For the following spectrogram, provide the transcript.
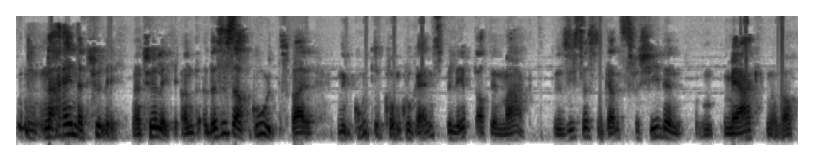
Nein, natürlich, natürlich. Und das ist auch gut, weil eine gute Konkurrenz belebt auch den Markt. Du siehst das in ganz verschiedenen Märkten und auch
